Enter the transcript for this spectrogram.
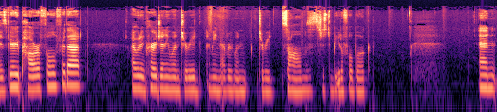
is very powerful for that. I would encourage anyone to read, I mean, everyone to read Psalms. It's just a beautiful book. And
